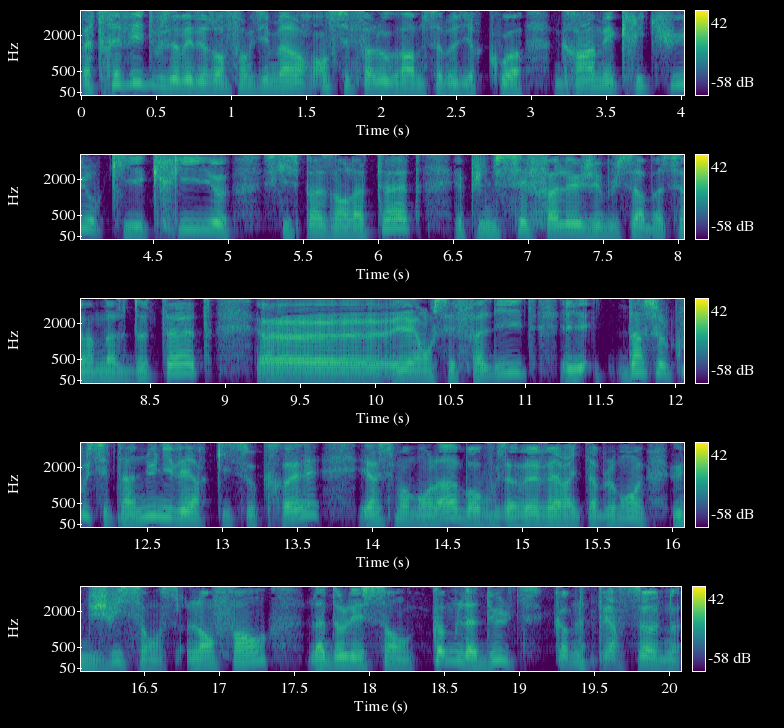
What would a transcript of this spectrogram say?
Bah, très vite, vous avez des enfants qui disent, mais alors encéphalogramme, ça veut dire quoi? Gramme, écriture, qui écrit euh, ce qui se passe dans la tête. Et puis une céphalée, j'ai vu ça, bah, c'est un mal de tête. Euh, et encéphalite. Et d'un seul coup, c'est un univers qui se crée. Et à ce moment-là, bon, vous avez véritablement une jouissance. L'enfant, l'adolescent, comme l'adulte, comme la personne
